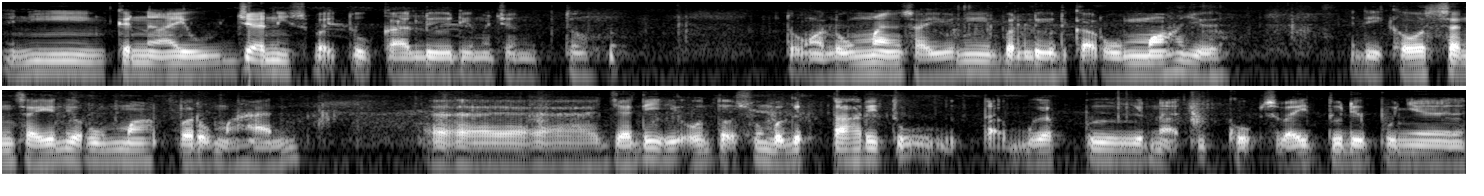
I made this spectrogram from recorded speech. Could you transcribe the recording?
Ini kena air hujan ni sebab itu color dia macam tu. Untuk makluman saya ni bela dekat rumah je. Jadi kawasan saya ni rumah perumahan. Uh, jadi untuk sumber getah dia tu tak berapa nak cukup sebab itu dia punya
